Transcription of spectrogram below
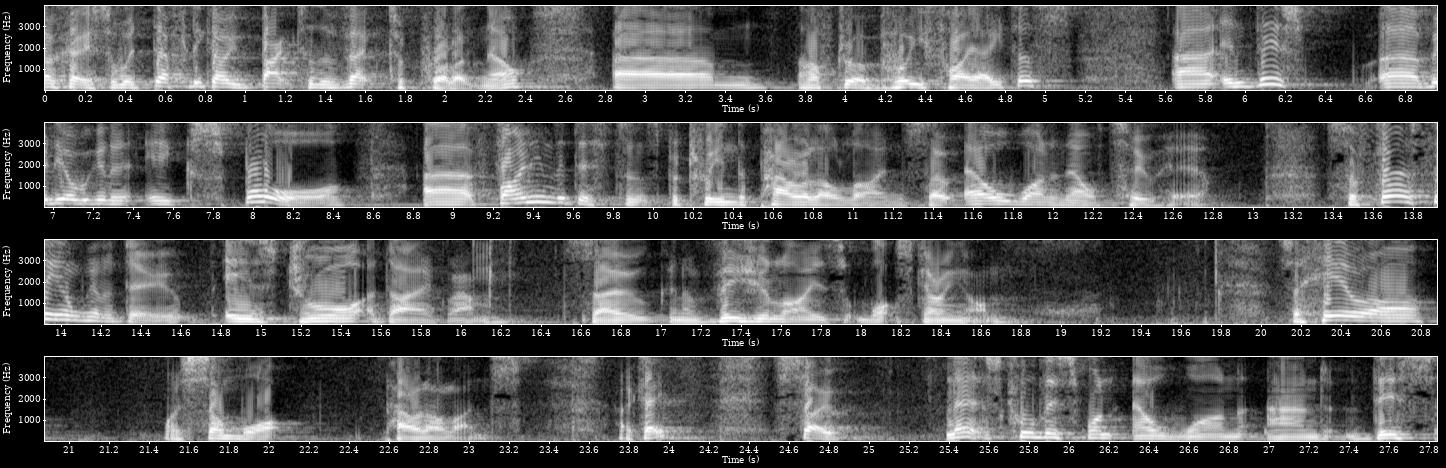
Okay, so we're definitely going back to the vector product now um, after a brief hiatus. Uh, in this uh, video, we're going to explore uh, finding the distance between the parallel lines, so L1 and L2 here. So first thing I'm going to do is draw a diagram. So going to visualize what's going on. So here are my somewhat parallel lines. Okay, so let's call this one L1 and this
